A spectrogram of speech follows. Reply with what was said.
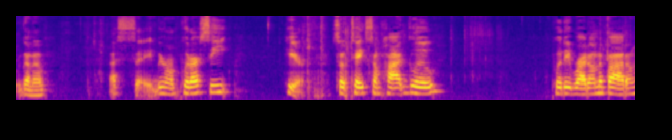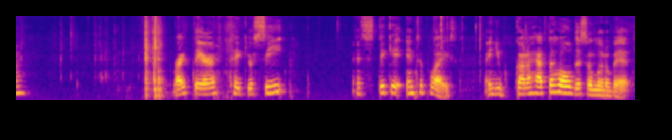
we're going to, let's say, we're going to put our seat here. So take some hot glue, put it right on the bottom right there. Take your seat and stick it into place. And you're going to have to hold this a little bit.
